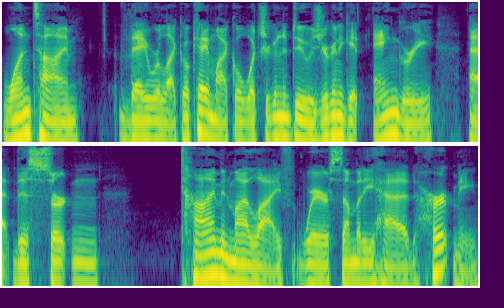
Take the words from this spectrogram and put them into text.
One time, they were like, okay, Michael, what you're going to do is you're going to get angry at this certain time in my life where somebody had hurt me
